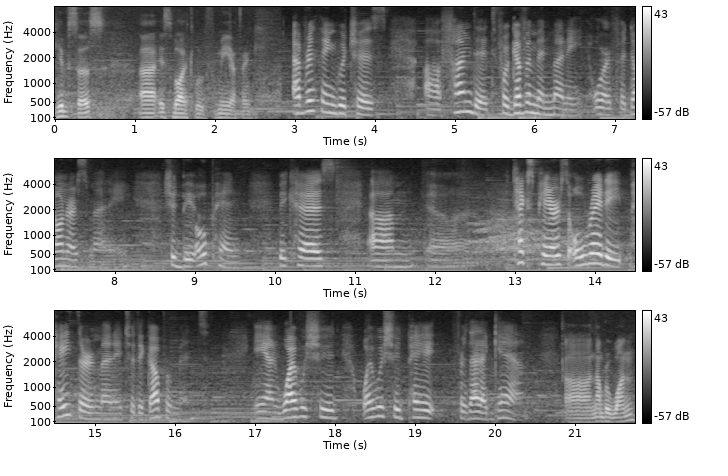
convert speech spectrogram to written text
gives us uh, is vital for me, I think. Everything which is uh, funded for government money or for donors' money should be open because um, uh, taxpayers already paid their money to the government. And why we should why we should pay for that again? Uh, number one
